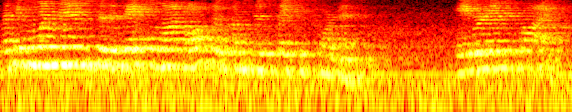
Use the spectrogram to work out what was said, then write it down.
Let him warn them so that they will not also come to this place of torment. Abraham replied,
